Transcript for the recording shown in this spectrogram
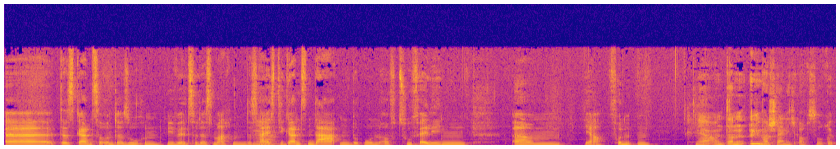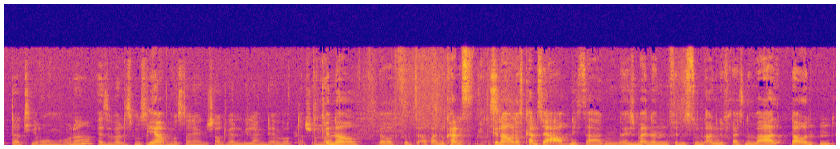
äh, das Ganze untersuchen. Wie willst du das machen? Das Ja. heißt, die ganzen Daten beruhen auf zufälligen ähm, ja, Funden Ja, und dann wahrscheinlich auch so Rückdatierungen, oder? Also, weil es muss, Ja. muss dann ja geschaut werden, wie lange der überhaupt da schon lag. Genau, darauf kommt es ja auch an. Du kannst, genau, das kannst du ja auch nicht sagen. Ich Mhm. meine, dann findest du einen angefressenen Wal da unten,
